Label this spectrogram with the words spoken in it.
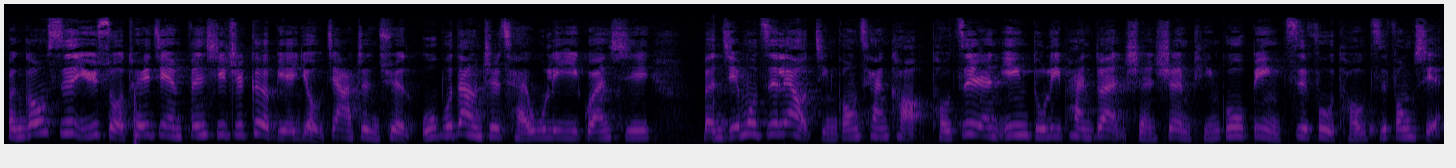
本公司与所推荐分析之个别有价证券无不当之财务利益关系。本节目资料仅供参考，投资人应独立判断、审慎评估并自负投资风险。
